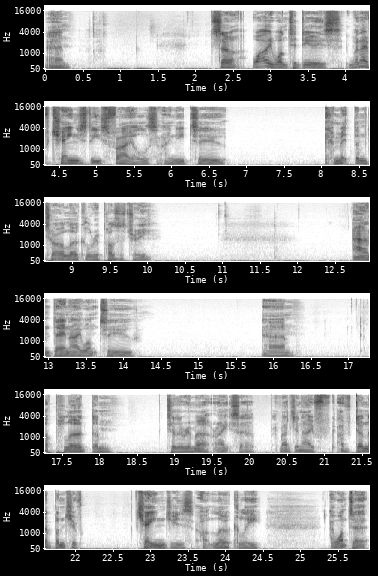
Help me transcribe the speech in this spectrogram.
Um, so what I want to do is when I've changed these files I need to commit them to our local repository and then I want to um, upload them to the remote right so imagine I've I've done a bunch of changes locally I want to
